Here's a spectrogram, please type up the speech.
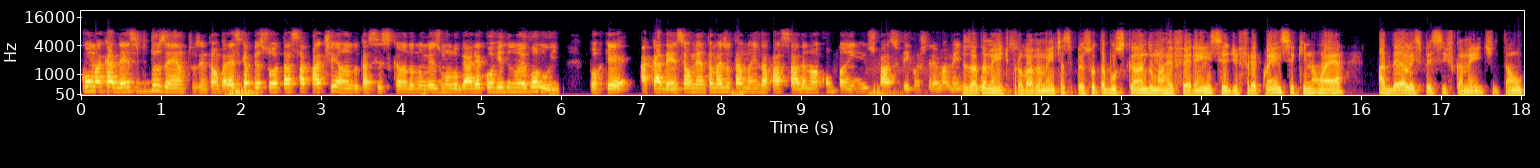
com uma cadência de 200. Então parece que a pessoa está sapateando, está ciscando no mesmo lugar e a corrida não evolui porque a cadência aumenta, mas o tamanho da passada não acompanha e os passos ficam extremamente. Exatamente. Curtos. Provavelmente essa pessoa está buscando uma referência de frequência que não é a dela especificamente. Então,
